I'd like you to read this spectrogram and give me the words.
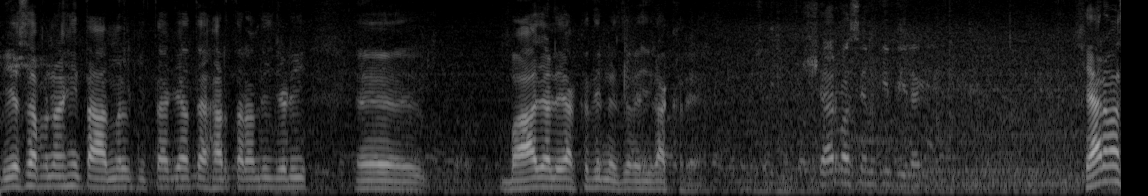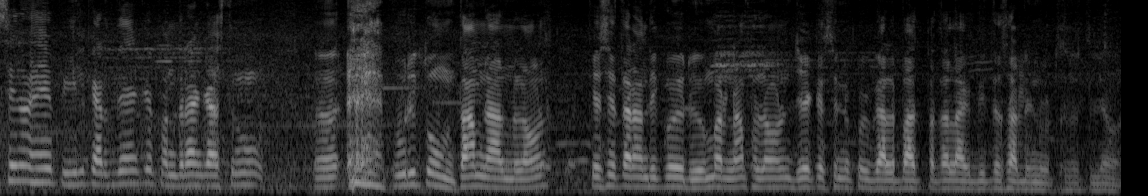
ਬੀਐਸਐਫ ਨਾਲ ਹੀ ਤਾਲਮੇਲ ਕੀਤਾ ਗਿਆ ਤੇ ਹਰ ਤਰ੍ਹਾਂ ਦੀ ਜਿਹੜੀ ਬਾਜ਼ ਵਾਲੇ ਅੱਖ ਦੀ ਨਜ਼ਰ ਅਸੀਂ ਰੱਖ ਰਹੇ ਹਾਂ। ਸ਼ਹਿਰ ਵਾਸੀਆਂ ਨੂੰ ਕੀ ਅਪੀਲ ਹੈਗੀ? ਸ਼ਹਿਰ ਵਾਸੀਆਂ ਨੂੰ ਇਹ ਅਪੀਲ ਕਰਦੇ ਹਾਂ ਕਿ 15 ਅਗਸਤ ਨੂੰ ਪੂਰੀ ਧੂਮਧਾਮ ਨਾਲ ਮਿਲਾਉਣ ਕਿਸੇ ਤਰ੍ਹਾਂ ਦੀ ਕੋਈ ਰਿਊਮਰ ਨਾ ਫੈਲਾਉਣ। ਜੇ ਕਿਸੇ ਨੂੰ ਕੋਈ ਗੱਲਬਾਤ ਪਤਾ ਲੱਗਦੀ ਤਾਂ ਸਾਡੇ ਨੋਟਿਸ ਵਿੱਚ ਲਿਆਉਣ।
